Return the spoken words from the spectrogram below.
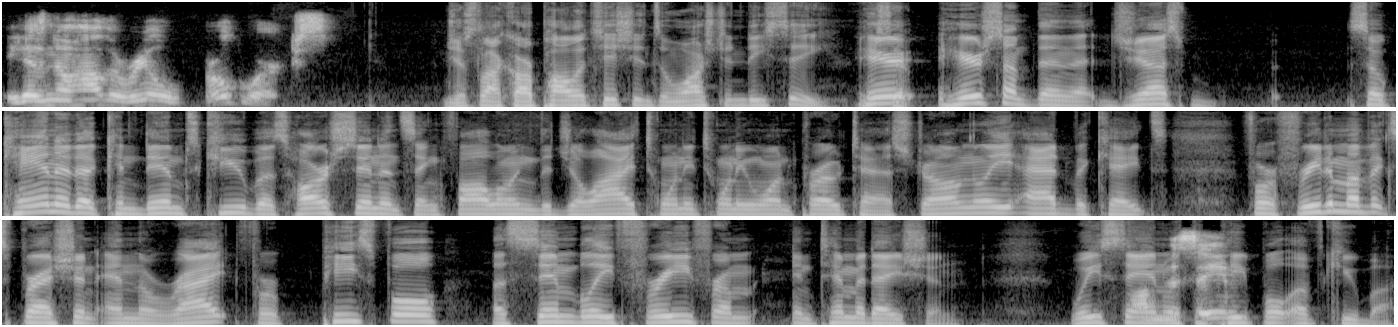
He doesn't know how the real world works. just like our politicians in Washington D.C. Here, Except- here's something that just so Canada condemns Cuba's harsh sentencing following the July 2021 protest. Strongly advocates for freedom of expression and the right for peaceful assembly free from intimidation. We stand the with the people of Cuba.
